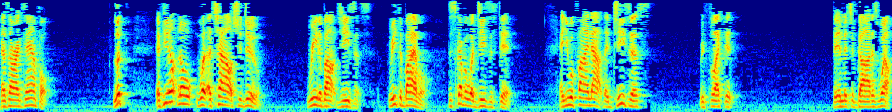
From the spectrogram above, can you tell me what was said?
as our example. Look, if you don't know what a child should do, read about Jesus. Read the Bible. Discover what Jesus did. And you will find out that Jesus reflected the image of God as well.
